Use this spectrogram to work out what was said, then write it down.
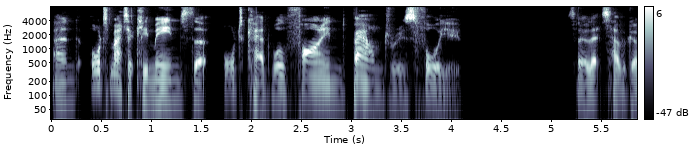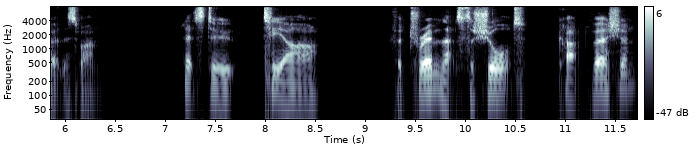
And automatically means that AutoCAD will find boundaries for you. So let's have a go at this one. Let's do TR for trim, that's the short cut version,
